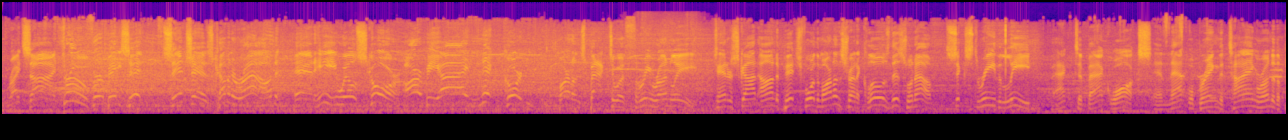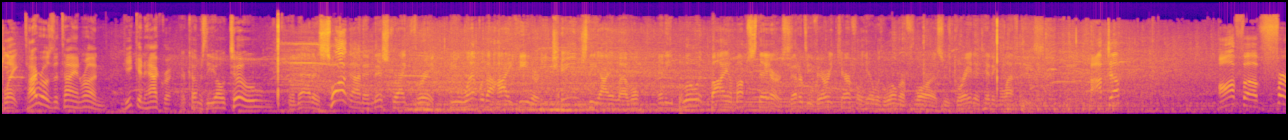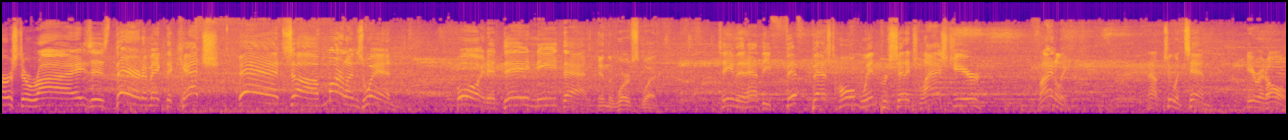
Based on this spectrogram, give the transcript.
Right side, through for a base hit. Sanchez coming around, and he will score. RBI, Nick Gordon. Marlins back to a three-run lead. Tanner Scott on to pitch for the Marlins. Try to close this one out. 6-3 the lead. Back-to-back walks, and that will bring the tying run to the plate. Thairo's the tying run. He can hack right. Here comes the 0-2, and that is swung on and missed strike three. He went with a high heater. He changed the eye level, and he blew it by him upstairs. Better be very careful here with Wilmer Flores, who's great at hitting lefties. Popped up off of first. Arraez is there to make the catch. It's a Marlins win. Boy, did they need that. In the worst way. Team that had the fifth best home win percentage last year. Finally, now 2 and 10 here at home.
